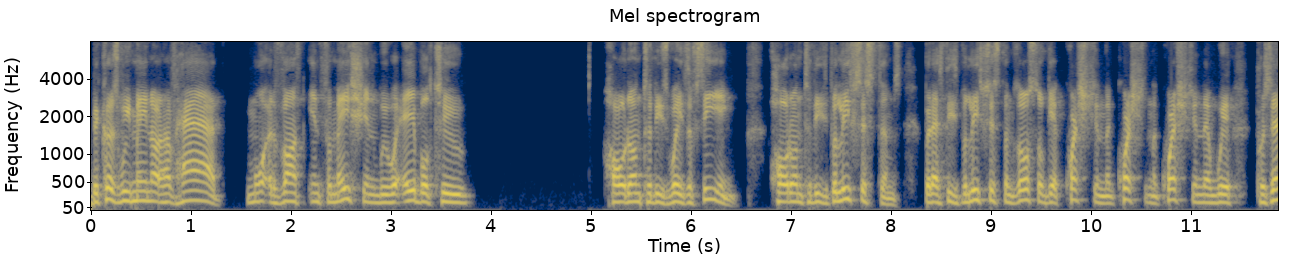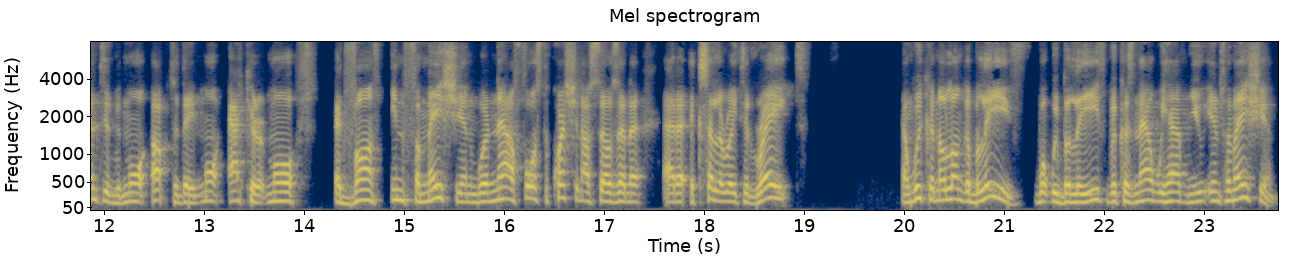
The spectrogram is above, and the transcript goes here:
Because we may not have had more advanced information we were able to hold on to these ways of seeing hold on to these belief systems. But as these belief systems also get questioned and questioned and questioned then we're presented with more up to date more accurate more advanced information, we're now forced to question ourselves at, a, at an accelerated rate. And we can no longer believe what we believe because now we have new information.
